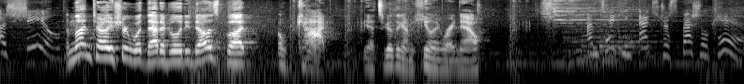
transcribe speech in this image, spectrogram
a shield. I'm not entirely sure what that ability does, but oh god, yeah, it's a good thing I'm healing right now. I'm taking extra special care.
